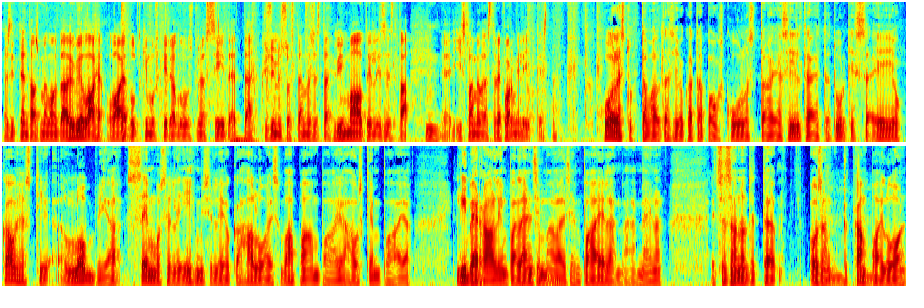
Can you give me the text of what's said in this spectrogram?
ja sitten taas meillä on tämä hyvin laaja, laaja tutkimuskirjallisuus myös siitä, että kysymys olisi tämmöisestä hyvin maltillisesta mm. islamilaisesta reformiliikkeestä. Huolestuttavalta se joka tapauksessa kuulostaa, ja siltä, että Turkissa ei ole kauheasti lobbia semmoiselle ihmiselle, joka haluaisi vapaampaa ja hauskempaa ja liberaalimpaa, länsimaalaisempaa elämää. Meidän että sä sanot, että osan kamppailu on,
